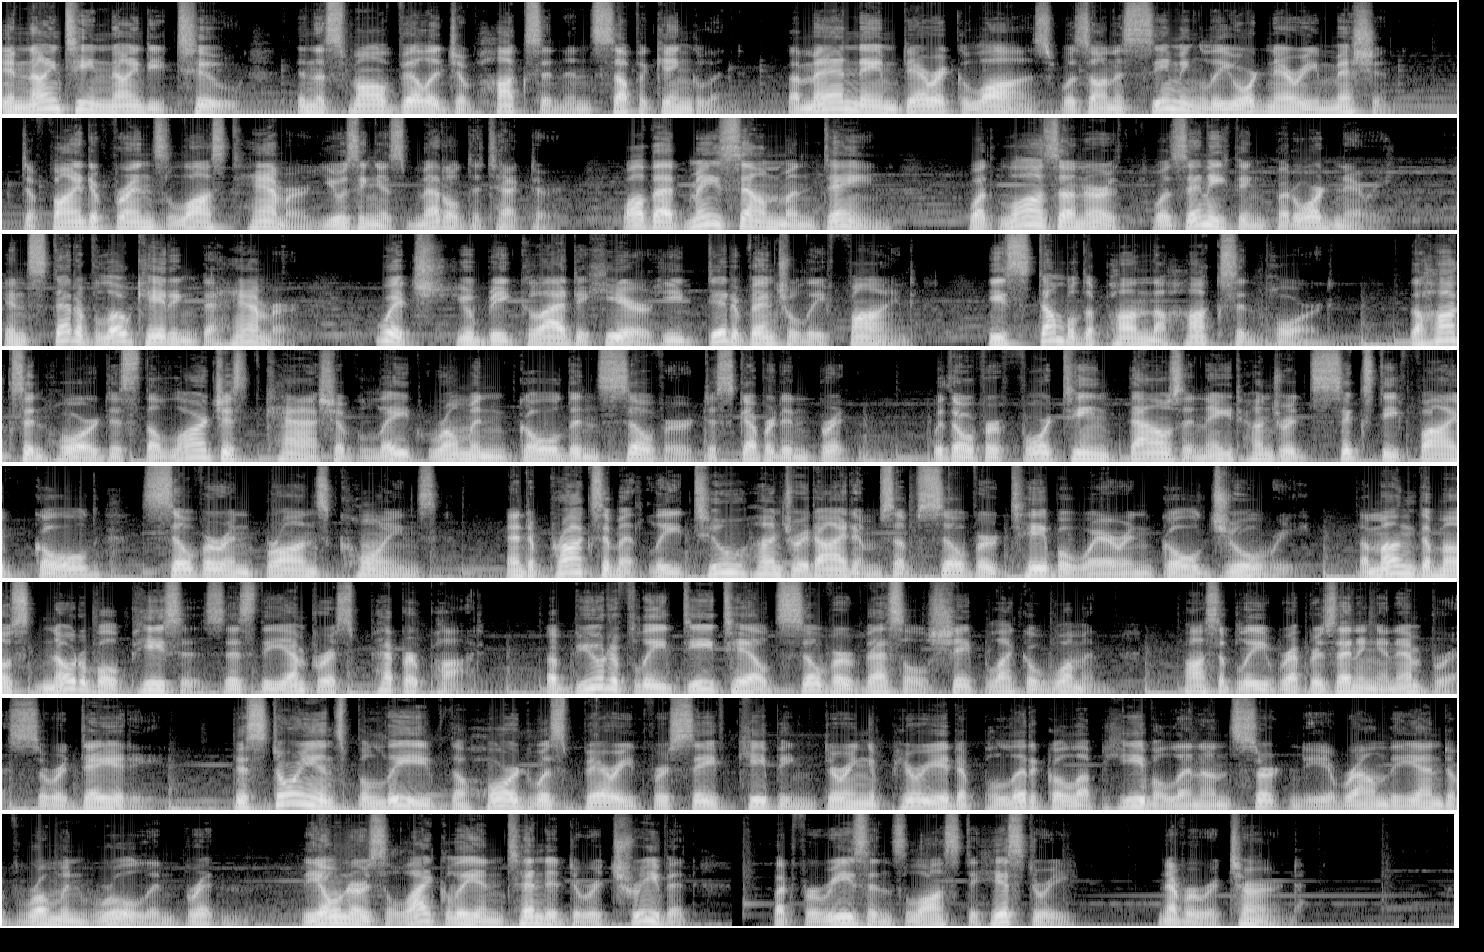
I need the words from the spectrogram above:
In 1992, in the small village of Hoxton in Suffolk, England, a man named Derek Lawes was on a seemingly ordinary mission to find a friend's lost hammer using his metal detector. While that may sound mundane, what Lawes unearthed was anything but ordinary. Instead of locating the hammer, which you'd be glad to hear he did eventually find, he stumbled upon the Hoxton Hoard. The Hoxton Hoard is the largest cache of late Roman gold and silver discovered in Britain, with over 14,865 gold, silver, and bronze coins and approximately 200 items of silver tableware and gold jewelry. Among the most notable pieces is the Empress Pepper Pot, a beautifully detailed silver vessel shaped like a woman, possibly representing an empress or a deity. Historians believe the hoard was buried for safekeeping during a period of political upheaval and uncertainty around the end of Roman rule in Britain. The owners likely intended to retrieve it, but for reasons lost to history, never returned.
